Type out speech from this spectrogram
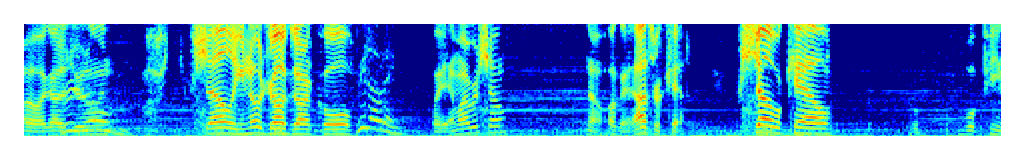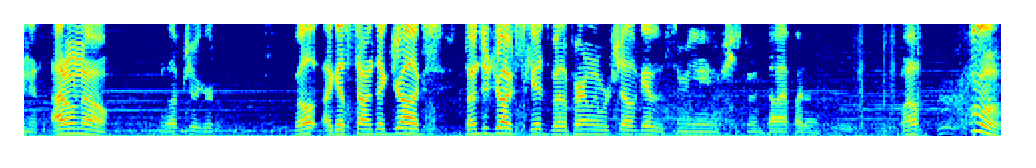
Oh, I got adrenaline. Rochelle, you know drugs aren't cool. Reloading. Wait, am I Rochelle? No, okay, that's Raquel. Rochelle, Raquel what penis? I don't know. Left trigger. Well, I guess time to take drugs. Don't do drugs, kids, but apparently Rochelle gave this to me and she's gonna die if I don't. Well, oh,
